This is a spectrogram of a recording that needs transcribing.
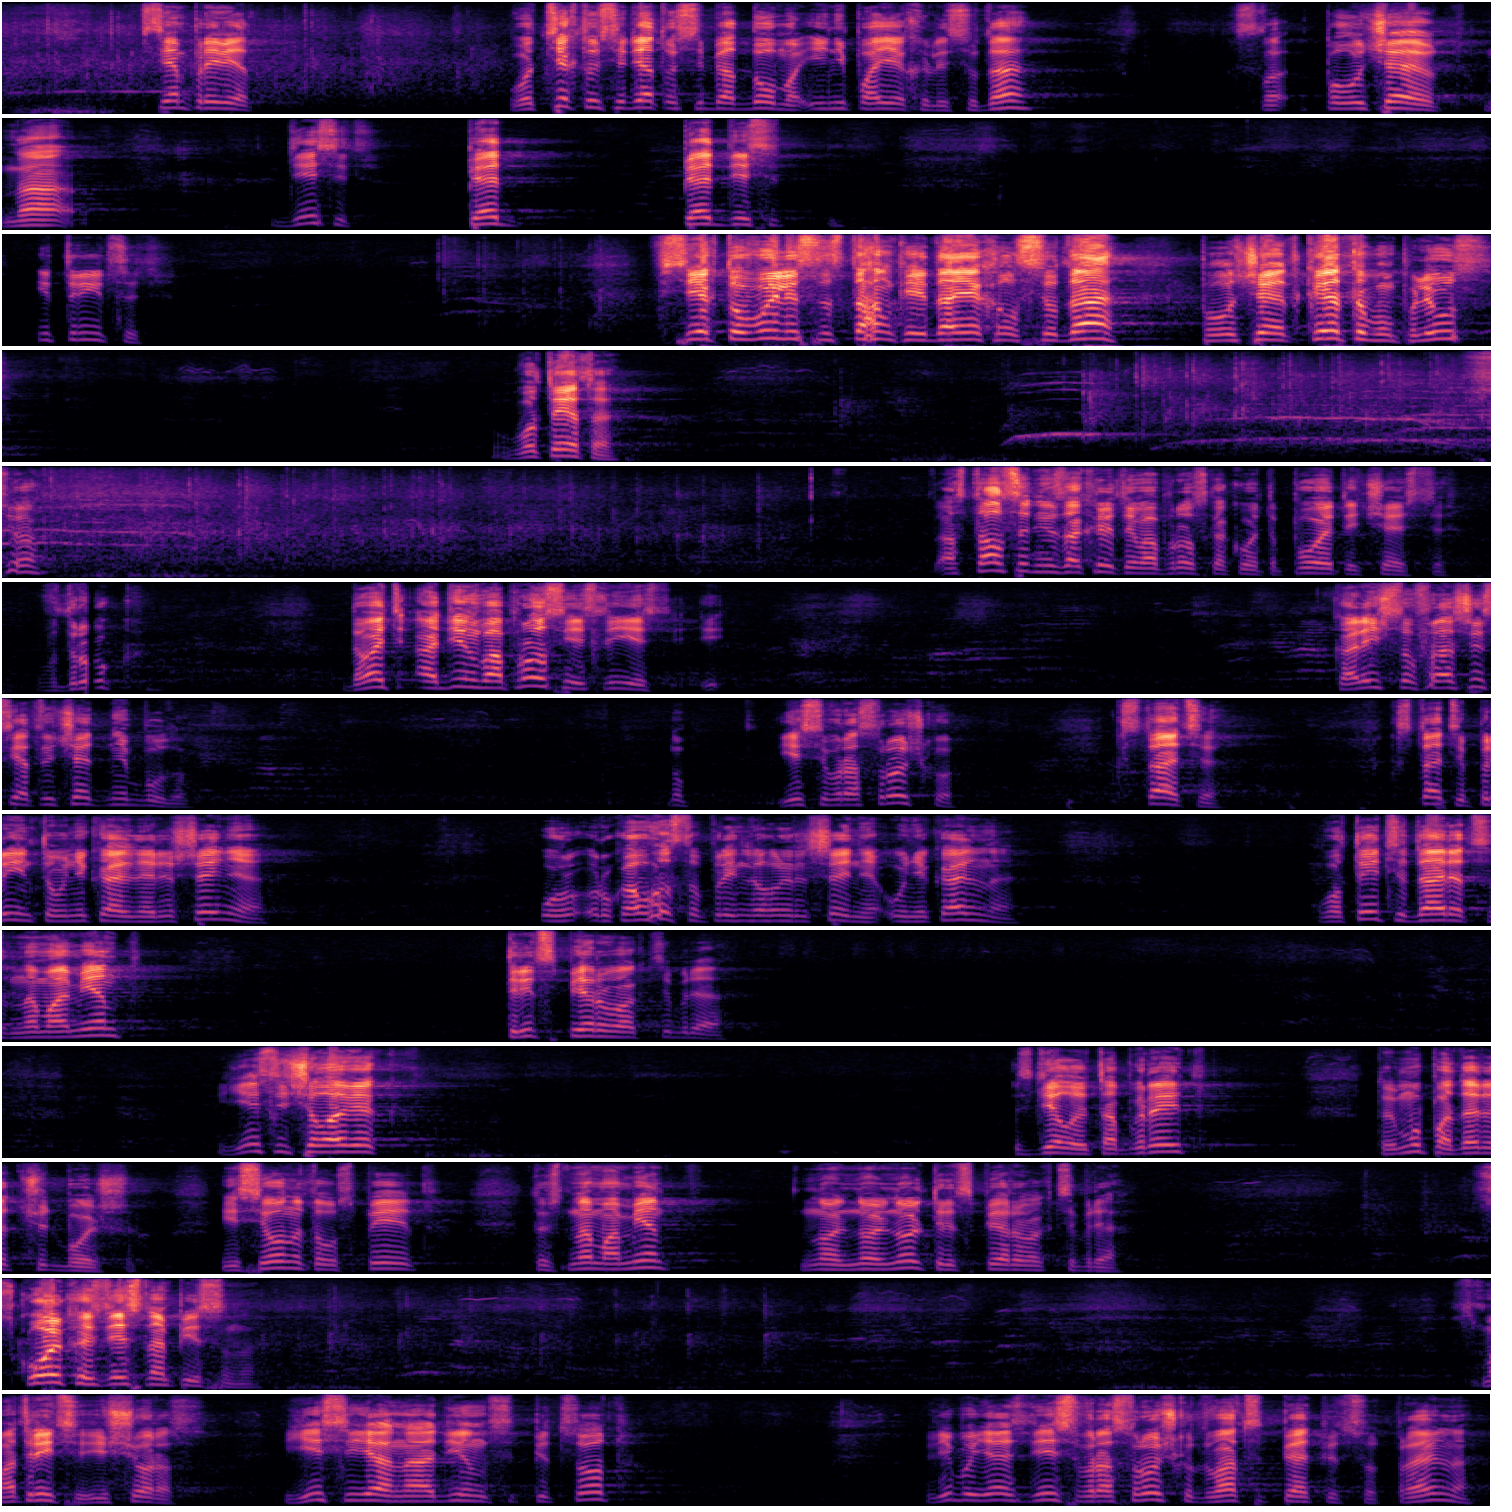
всем привет. Вот те, кто сидят у себя дома и не поехали сюда, получают на 10, 5, 5-10 и 30. Все, кто вылез из танка и доехал сюда, получают к этому плюс вот это. Все. Остался незакрытый вопрос какой-то по этой части. Вдруг? Давайте один вопрос, если есть. Количество франшиз я отвечать не буду. Если в рассрочку. Кстати, кстати, принято уникальное решение – руководство приняло решение уникальное. Вот эти дарятся на момент 31 октября. Если человек сделает апгрейд, то ему подарят чуть больше. Если он это успеет, то есть на момент 000 31 октября. Сколько здесь написано? Смотрите, еще раз. Если я на 11 500, либо я здесь в рассрочку 25 500, правильно?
